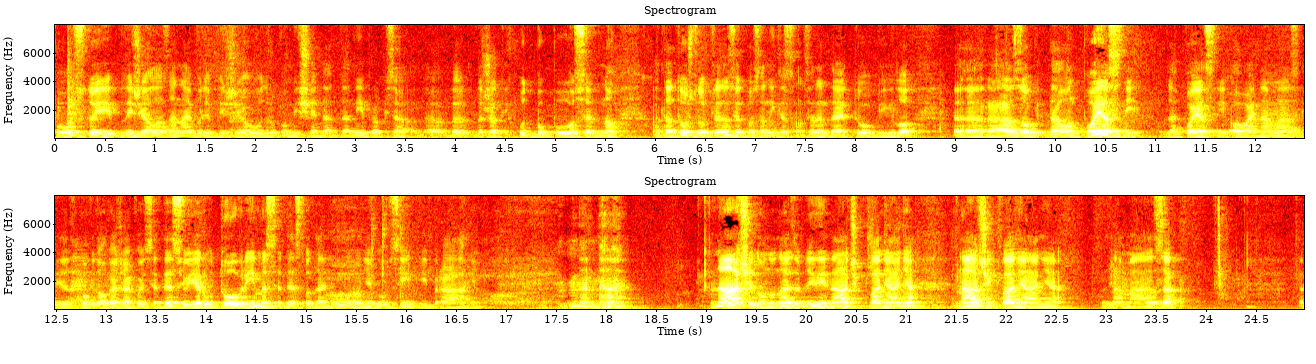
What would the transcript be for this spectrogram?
postoji, bliže Allah zna najbolje bliže ovo drugo mišljenje da, da nije propisano da držati hutbu posebno, a da to što prenosi od poslanika sam da je to bilo uh, razlog da on pojasni da pojasni ovaj namaz zbog događaja koji se desio, jer u to vrijeme se desilo da je umro njegov sin Ibrahim. način, ono najzabljiviji način klanjanja, način klanjanja namaza e,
